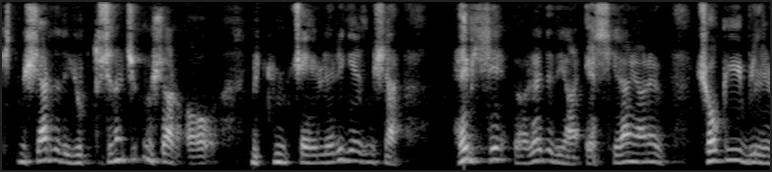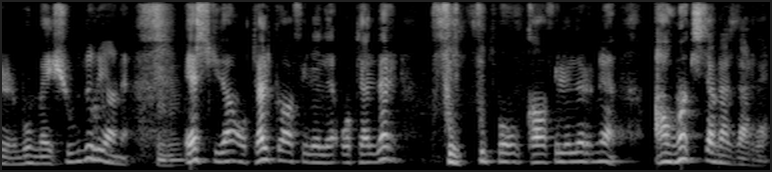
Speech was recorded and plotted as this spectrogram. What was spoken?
Gitmişler dedi. Yurt dışına çıkmışlar. O, bütün şehirleri gezmişler. Hepsi öyle dedi yani. Eskiden yani çok iyi bilinir. Bu meşhurdur yani. Hı hı. Eskiden otel kafileleri, oteller fu- futbol kafilelerini almak istemezlerdi.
